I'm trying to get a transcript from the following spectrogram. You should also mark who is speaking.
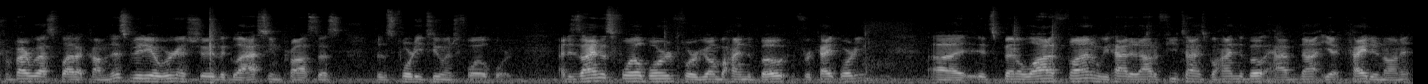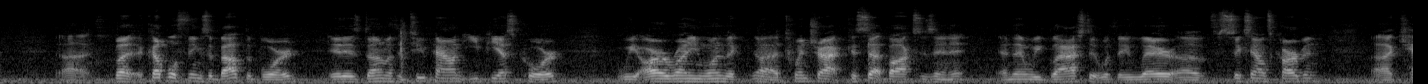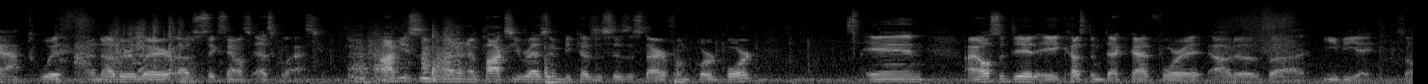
Speaker 1: from fiberglasssupply.com. In this video, we're going to show you the glassing process for this 42-inch foil board. I designed this foil board for going behind the boat for kiteboarding. Uh, it's been a lot of fun. We've had it out a few times behind the boat, have not yet kited on it. Uh, but a couple of things about the board. It is done with a 2-pound EPS core. We are running one of the uh, twin track cassette boxes in it, and then we glassed it with a layer of 6 ounce carbon uh, capped with another layer of 6 ounce S glass. Obviously we run an epoxy resin because this is a styrofoam core board and I also did a custom deck pad for it out of uh, EVA. So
